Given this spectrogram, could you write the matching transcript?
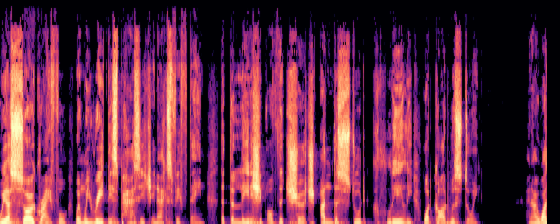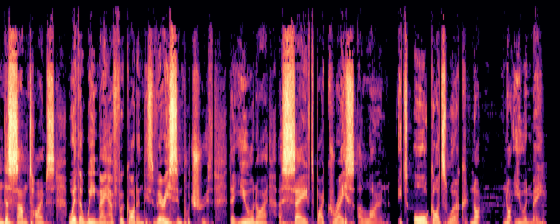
We are so grateful when we read this passage in Acts 15 that the leadership of the church understood clearly what God was doing. And I wonder sometimes whether we may have forgotten this very simple truth that you and I are saved by grace alone. It's all God's work, not, not you and me.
